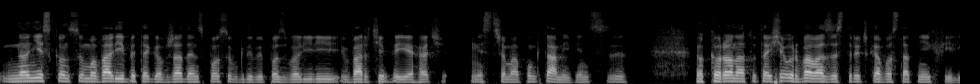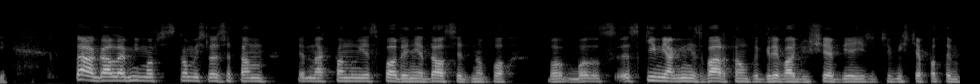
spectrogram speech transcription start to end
no nie skonsumowaliby tego w żaden sposób, gdyby pozwolili Warcie wyjechać z trzema punktami, więc y, no, korona tutaj się urwała ze stryczka w ostatniej chwili. Tak, ale mimo wszystko myślę, że tam jednak panuje spory niedosyt, no bo, bo, bo z, z kim jak nie z Wartą wygrywać u siebie i rzeczywiście po tym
